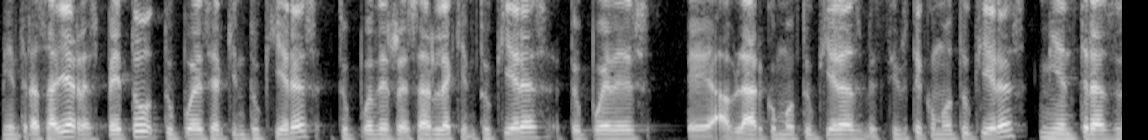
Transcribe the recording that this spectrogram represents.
Mientras haya respeto, tú puedes ser quien tú quieras, tú puedes rezarle a quien tú quieras, tú puedes eh, hablar como tú quieras, vestirte como tú quieras, mientras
